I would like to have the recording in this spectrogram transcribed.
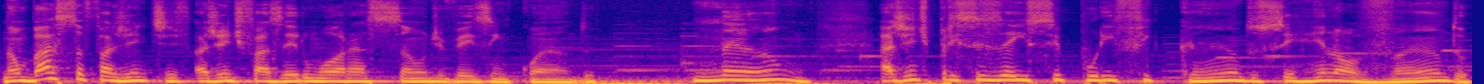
Não basta a gente, a gente fazer uma oração de vez em quando. Não. A gente precisa ir se purificando, se renovando,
